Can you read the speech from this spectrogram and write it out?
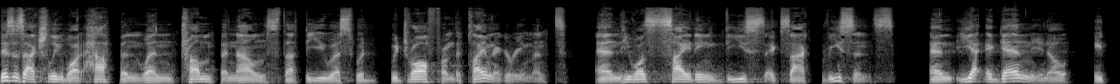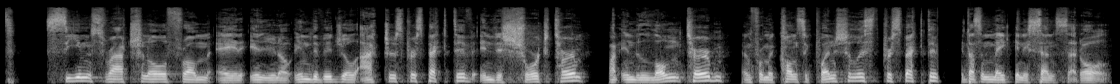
this is actually what happened when Trump announced that the US would withdraw from the climate agreement. And he was citing these exact reasons. And yet again, you know, it seems rational from a, you know, individual actor's perspective in the short term, but in the long term and from a consequentialist perspective, it doesn't make any sense at all.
